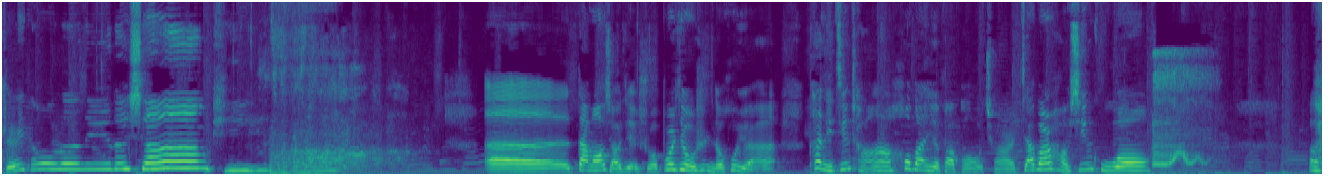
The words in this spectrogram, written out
谁偷了你的橡皮？呃，大猫小姐说：“波姐，我是你的会员，看你经常啊后半夜发朋友圈，加班好辛苦哦。哎，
